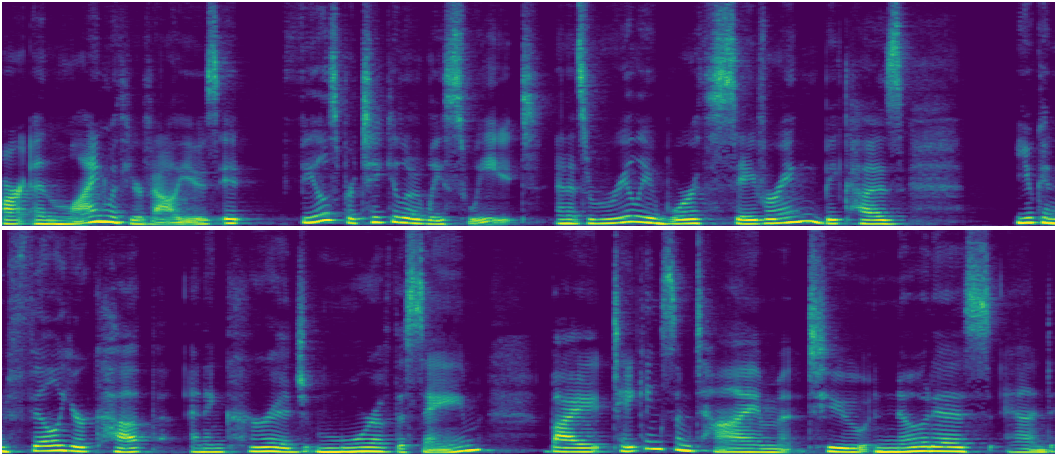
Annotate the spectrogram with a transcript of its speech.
are in line with your values, it feels particularly sweet and it's really worth savoring because you can fill your cup and encourage more of the same by taking some time to notice and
